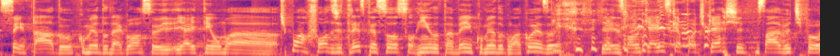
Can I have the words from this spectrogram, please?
sentado comendo um negócio e, e aí tem uma. Tipo uma foto de três pessoas sorrindo também, comendo alguma coisa. e aí eles falam que é isso que é podcast, sabe? Tipo,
